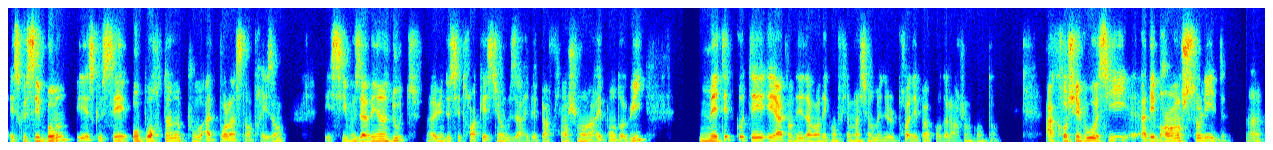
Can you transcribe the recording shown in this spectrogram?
Est-ce que c'est bon? Et est-ce que c'est opportun pour, pour l'instant présent? Et si vous avez un doute à une de ces trois questions, vous n'arrivez pas franchement à répondre oui, mettez de côté et attendez d'avoir des confirmations, mais ne le prenez pas pour de l'argent comptant. Accrochez-vous aussi à des branches solides. Hein.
